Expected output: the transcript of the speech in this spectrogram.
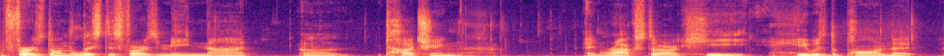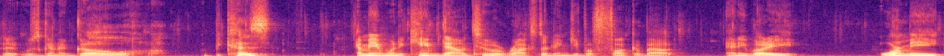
first on the list as far as me not uh, touching, and Rockstar he he was the pawn that that was gonna go because I mean when it came down to it, Rockstar didn't give a fuck about anybody or me.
